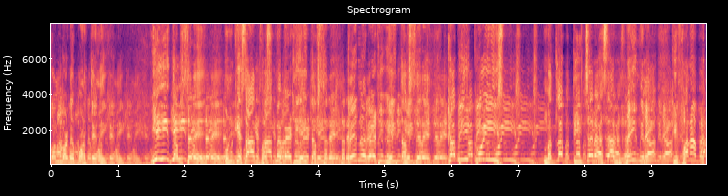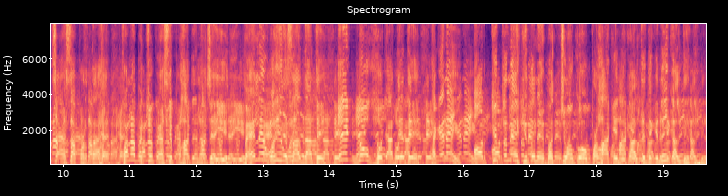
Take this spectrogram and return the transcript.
کم بڑے بڑھتے نہیں۔ یہی تفسرے ان کے ساتھ بس میں بیٹھی یہی تفسرے ٹرین میں بیٹھی یہی تفسرے کبھی کوئی مطلب ٹیچر ایسا نہیں ملا کہ فنا بچہ ایسا پڑھتا ہے فنا بچوں کو ایسے پڑھا دینا چاہیے۔ پہلے وہی اساتذہ تھے، ایک دو ہو جاتے تھے، ہے کہ نہیں؟ اور کتنے کتنے بچوں کو پڑھا کے نکالتے تھے کہ نہیں نکالتے تھے۔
